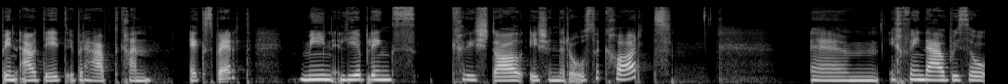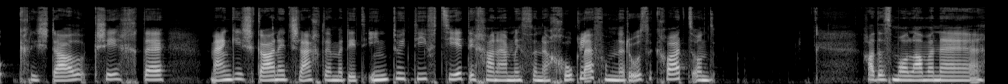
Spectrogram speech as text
Bin auch dort überhaupt kein Experte. Mein Lieblings Kristall ist ein Rosenquarz. Ähm, ich finde auch bei so Kristallgeschichten manchmal gar nicht schlecht, wenn man dort intuitiv zieht. Ich habe nämlich so eine Kugel von einem Rosenquarz und habe das mal an einem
